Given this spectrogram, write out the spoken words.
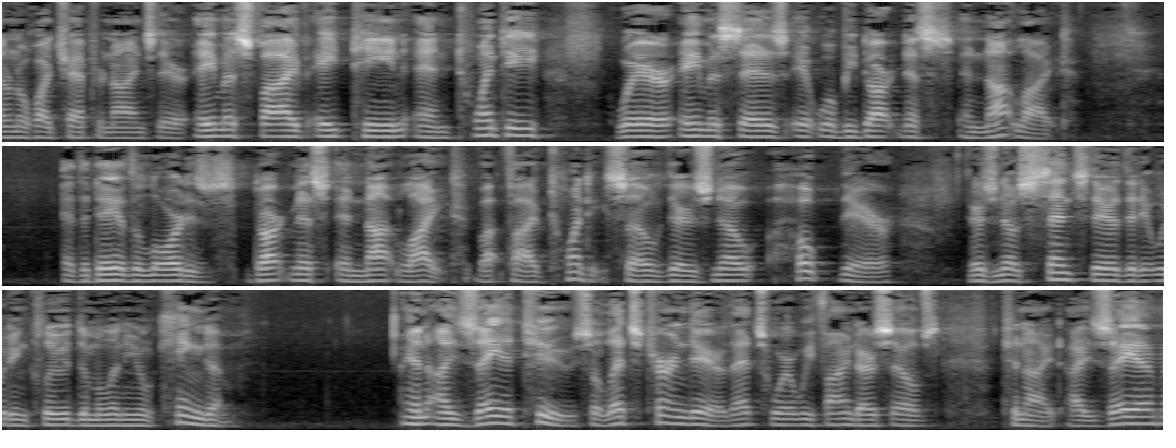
I don't know why chapter 9's there, Amos 5, 18 and 20, where Amos says it will be darkness and not light. At the day of the Lord is darkness and not light, about 520. So there's no hope there. There's no sense there that it would include the millennial kingdom And Isaiah 2. So let's turn there. That's where we find ourselves tonight. Isaiah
